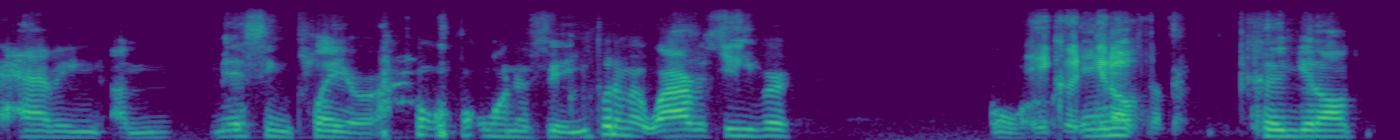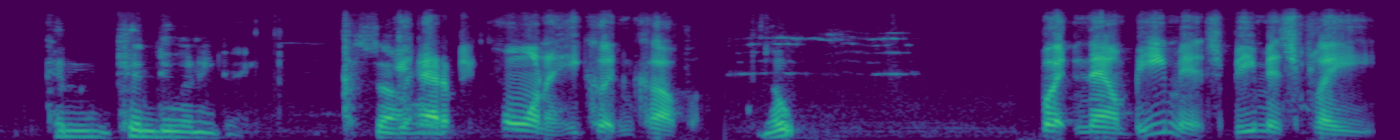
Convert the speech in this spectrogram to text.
having a missing player on the field. You put him at wide receiver, or He couldn't any- get off the. couldn't get off, couldn't couldn't do anything. So You had him in corner, he couldn't cover. Nope. But now B Mitch, B Mitch played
